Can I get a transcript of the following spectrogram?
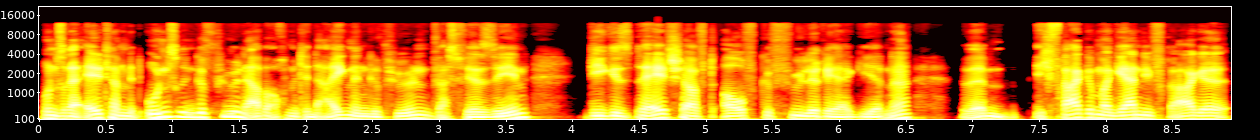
unserer Eltern mit unseren Gefühlen, aber auch mit den eigenen Gefühlen, was wir sehen, die Gesellschaft auf Gefühle reagiert. Ne? Ähm, ich frage mal gern die Frage,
